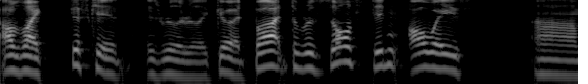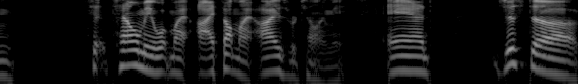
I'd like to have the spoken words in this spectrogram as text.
I was like, this kid is really really good. But the results didn't always um, t- tell me what my I thought my eyes were telling me. And just uh,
